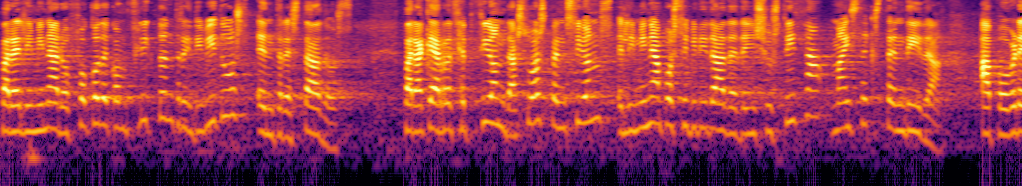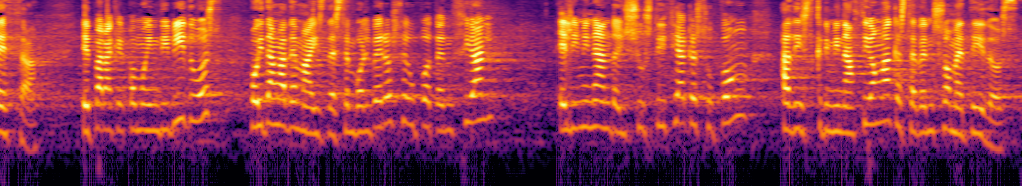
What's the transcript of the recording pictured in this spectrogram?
para eliminar o foco de conflicto entre individuos e entre estados, para que a recepción das súas pensións elimine a posibilidade de injustiza máis extendida, a pobreza, e para que como individuos poidan ademais desenvolver o seu potencial eliminando a injusticia que supón a discriminación a que se ven sometidos.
